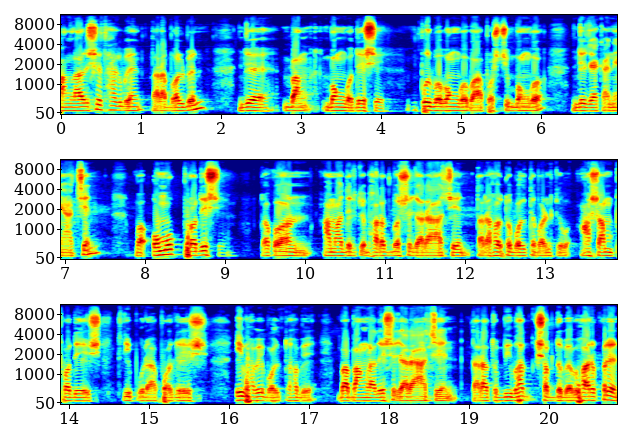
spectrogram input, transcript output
বাংলাদেশে থাকবেন, তারা বলবেন যে বঙ্গদেশে, পূর্ববঙ্গ বা পশ্চিমবঙ্গ যে যেখানে আছেন বা অমুক প্রদেশে তখন আমাদেরকে ভারতবর্ষে যারা আছেন, তারা হয়তো বলতে পারেন কেউ আসাম প্রদেশ, ত্রিপুরা প্রদেশ এইভাবে বলতে হবে। বা বাংলাদেশে যারা আছেন, তারা তো বিভাগ শব্দ ব্যবহার করেন,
